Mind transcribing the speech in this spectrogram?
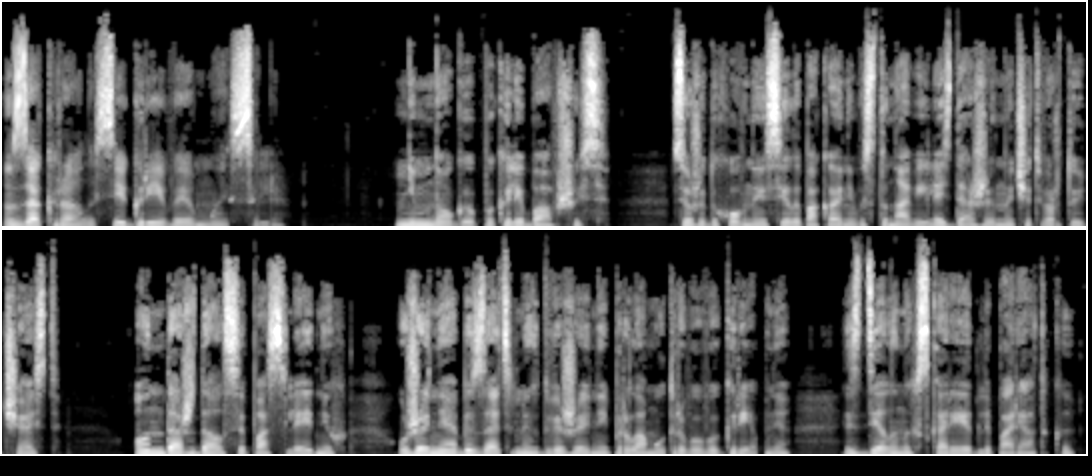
закралась игривая мысль. Немного поколебавшись, все же духовные силы пока не восстановились даже на четвертую часть, он дождался последних, уже необязательных движений перламутрового гребня, сделанных скорее для порядка —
